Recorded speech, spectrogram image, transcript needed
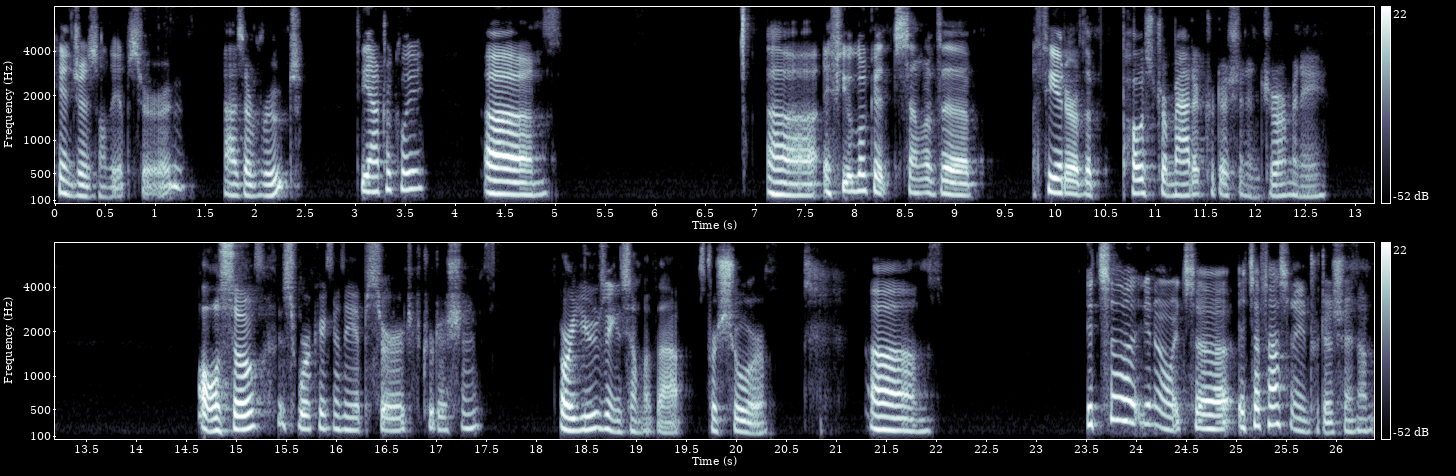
hinges on the absurd as a route theatrically. Um, uh, if you look at some of the theater of the post dramatic tradition in Germany, also is working in the absurd tradition or using some of that for sure. Um, it's a you know it's a it's a fascinating tradition. Uh,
